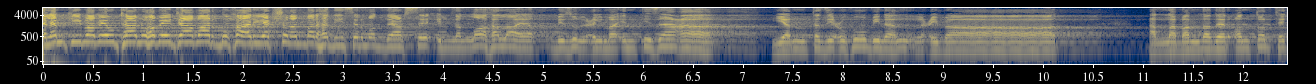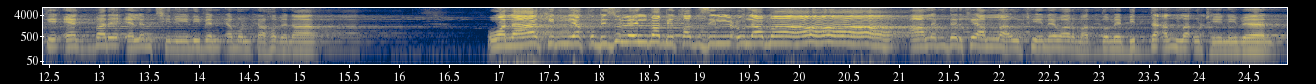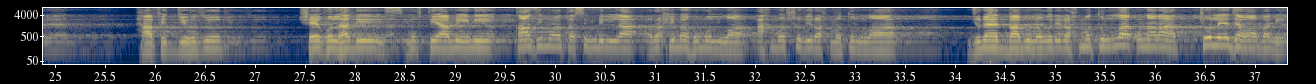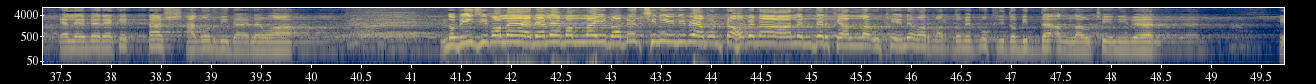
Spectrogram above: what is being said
এলেম কীভাবে উঠানো হবে, এটা আবার বুখারীর 100 নম্বর হাদিসের মধ্যে আসছে, ইন্নাল্লাহা লা ইয়াকবিজুল ইলমা ইবাদ। আল্লাহ বান্দাদের অন্তর থেকে একবারে এলেম ছিনিয়ে নিবেন, এমনটা হবে না। আলেমদেরকে আল্লাহ উঠিয়ে নেওয়ার মাধ্যমে বিদ্যা আল্লাহ উঠিয়ে নেবেন। হাফিজ হুজুর, শেখুল হাদিস, মুফতি আমিনী, কাজী মুতাসিম বিল্লাহ রহিমাহুমুল্লাহ, আহমদ শফি রহমতুল্লাহ, জুনায়েদ বাবু নগরী রহমতুল্লাহ, ওনারা চলে যাওয়া মানে এলেমের এক একটা সাগর বিদায় নেওয়া। নবীজি বলেন, এলেম আল্লাহ এইভাবে ছিনিয়ে নিবে, এমনটা হবে না। আলেমদেরকে আল্লাহ উঠিয়ে নেওয়ার মাধ্যমে প্রকৃত বিদ্যা আল্লাহ উঠিয়ে নিবেন।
